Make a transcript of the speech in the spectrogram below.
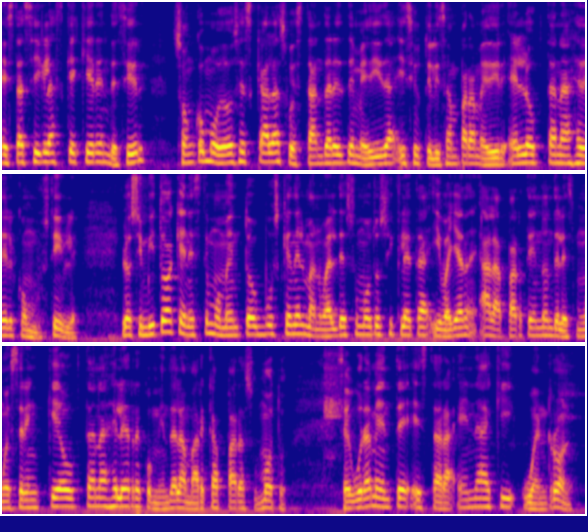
Estas siglas que quieren decir son como dos escalas o estándares de medida y se utilizan para medir el octanaje del combustible. Los invito a que en este momento busquen el manual de su motocicleta y vayan a la parte en donde les muestren qué octanaje les recomienda la marca para su moto. Seguramente estará en AKI o en RON.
